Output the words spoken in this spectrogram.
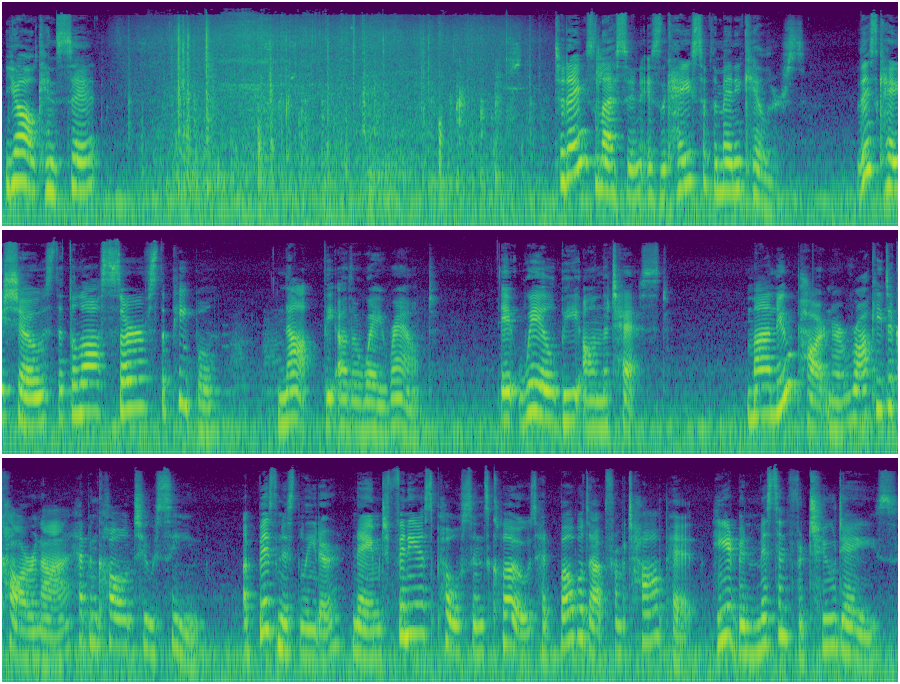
Y'all can sit. Today's lesson is the case of the many killers. This case shows that the law serves the people, not the other way round. It will be on the test. My new partner, Rocky Dakhar, and I have been called to a scene. A business leader named Phineas Polson's clothes had bubbled up from a tar pit. He had been missing for two days.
